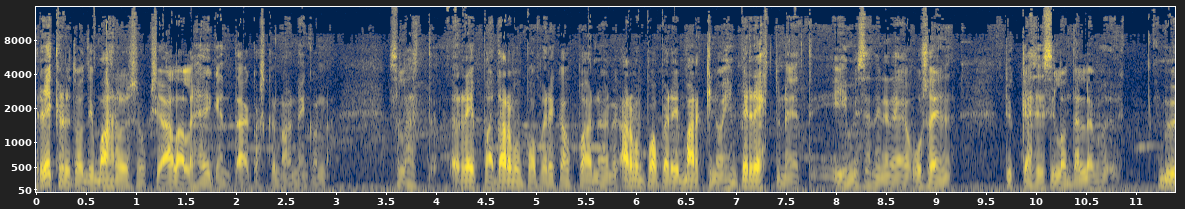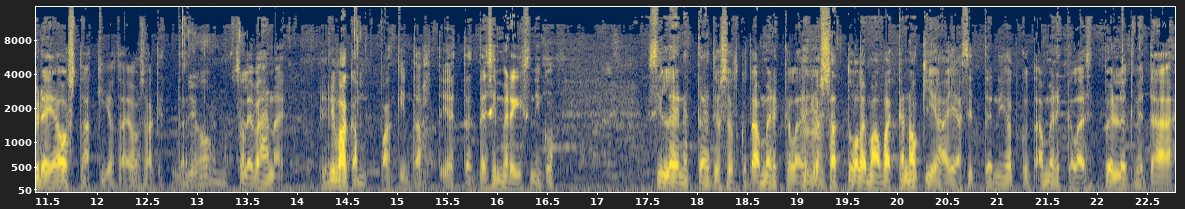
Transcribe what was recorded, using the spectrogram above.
rekrytointimahdollisuuksia alalle heikentää, koska noin niin kuin sellaiset reippaat arvopaperikauppaan, noin arvopaperimarkkinoihin perehtyneet ihmiset, niin ne usein tykkäisi silloin tälle myydä ja ostaakin jotain osaketta. Joo, mutta... Sille vähän rivakampaankin tahti. Että, että esimerkiksi niin kuin silleen, että, että jos jotkut amerikkalaiset, mm. jos sattuu olemaan vaikka Nokia ja sitten niin jotkut amerikkalaiset pöllöt vetää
